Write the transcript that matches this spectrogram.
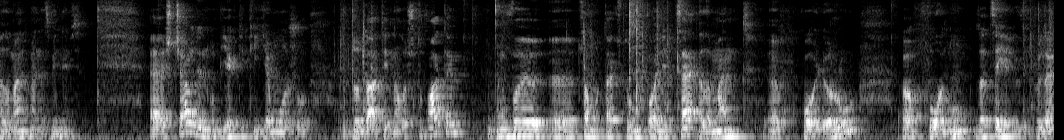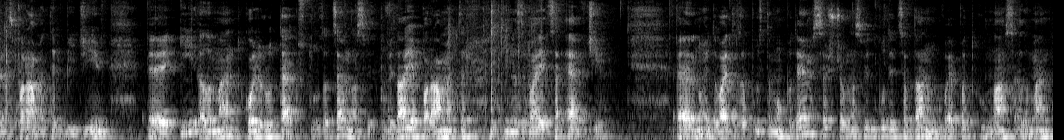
елемент в мене змінився. Ще один об'єкт, який я можу додати і налаштувати в цьому текстовому полі, це елемент кольору фону. За це відповідає у нас параметр BG. Е, І елемент кольору тексту. За це в нас відповідає параметр, який називається FG. Е, Ну і давайте запустимо, подивимося, що в нас відбудеться. В даному випадку в нас елемент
